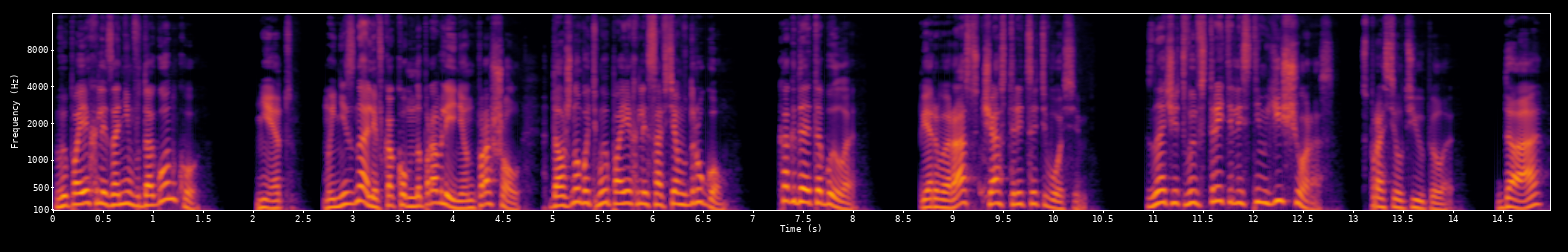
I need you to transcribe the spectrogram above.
Вы поехали за ним вдогонку? Нет. Мы не знали, в каком направлении он прошел. Должно быть, мы поехали совсем в другом. Когда это было? Первый раз в час тридцать восемь. Значит, вы встретились с ним еще раз? Спросил Тьюпела. Да.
